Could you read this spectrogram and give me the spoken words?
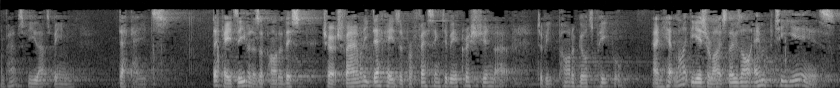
And perhaps for you that's been decades. Decades, even as a part of this church family, decades of professing to be a Christian, uh, to be part of God's people. And yet, like the Israelites, those are empty years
